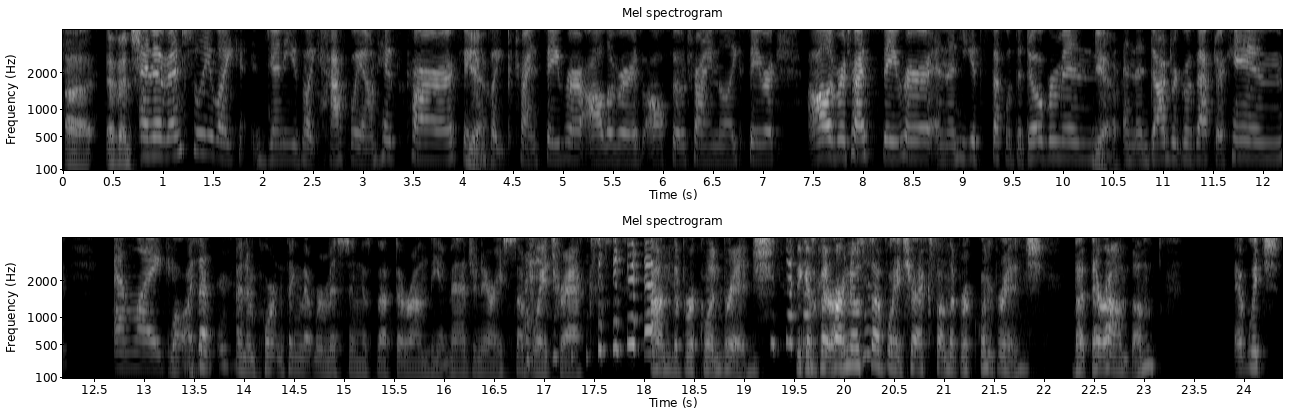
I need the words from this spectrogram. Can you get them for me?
Uh, eventually, And eventually, like Jenny's like halfway on his car. Fagin's Yeah. like trying to save her. Oliver is also trying to like save her. Oliver tries to save her, and then he gets stuck with the Dobermans. Yeah. And then Dodger goes after him, and like. well, I the- think an important thing that we're missing is that they're on the imaginary subway tracks on the Brooklyn Bridge because there are no subway tracks on the Brooklyn Bridge, but they're on them, uh, which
